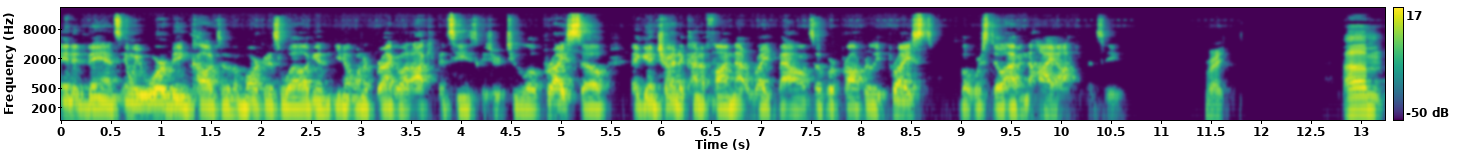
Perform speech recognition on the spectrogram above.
in advance, and we were being cognizant of the market as well. Again, you don't want to brag about occupancies because you're too low priced. So again, trying to kind of find that right balance of we're properly priced, but we're still having the high occupancy. Right. Um,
